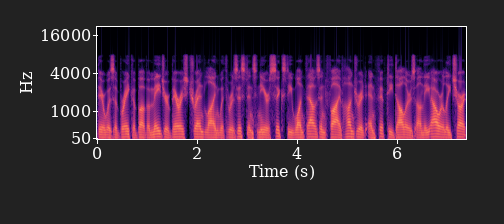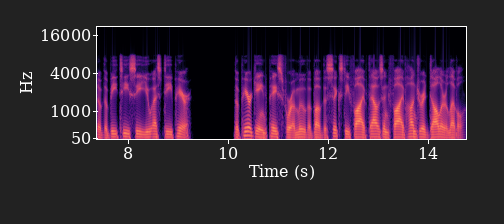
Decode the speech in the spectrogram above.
there was a break above a major bearish trend line with resistance near $61,550 on the hourly chart of the BTC USD pair. The pair gained pace for a move above the $65,500 level.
